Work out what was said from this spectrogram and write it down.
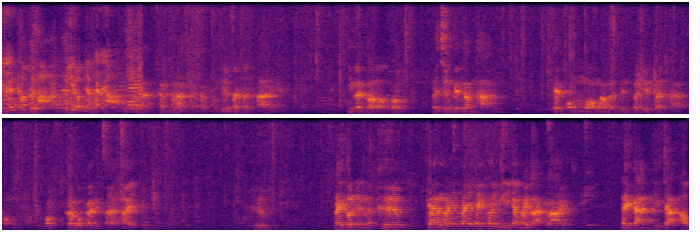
ที่เป็นคำถามที่เราอยากจะถามคันธลักนะครับโรงเรียนวัดจันทายจริงแล้วก็ก็ไม่เชิงเป็นคำถาม แต่ผมมองว่ามันเป็นประเด็นปัญหาของของระบบการศึกษาไทย คือในตัวหนึ่งนะคือยังไม่ไม่ไม่ค่อยมียังไม่หลากหลาย ในการที่จะเอา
